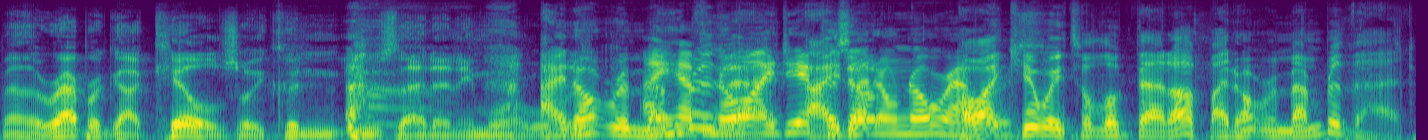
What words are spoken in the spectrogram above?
Now the rapper got killed, so he couldn't use that anymore. What I don't remember. I have no idea because I don't know Oh, I can't wait to look that up. I don't remember that.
